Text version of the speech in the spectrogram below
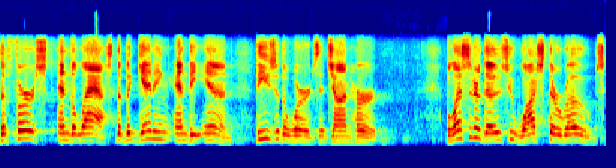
the first and the last, the beginning and the end. These are the words that John heard. Blessed are those who wash their robes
